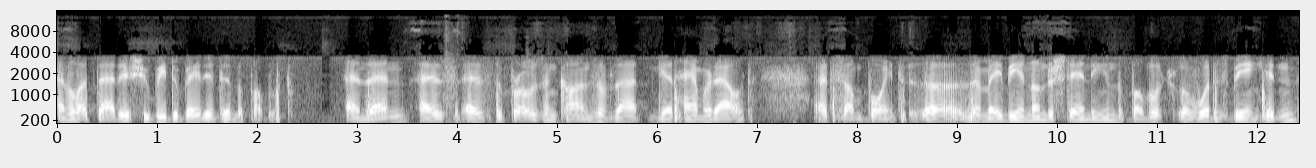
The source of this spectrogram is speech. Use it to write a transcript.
and let that issue be debated in the public. And then, as as the pros and cons of that get hammered out, at some point uh, there may be an understanding in the public of what is being hidden,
